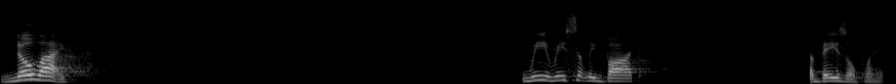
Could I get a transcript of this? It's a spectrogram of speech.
no life. we recently bought a basil plant.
